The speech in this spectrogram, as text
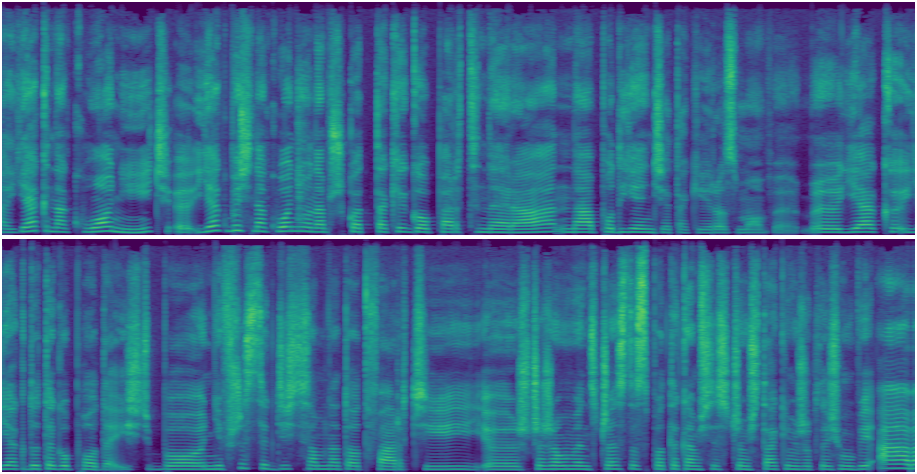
A jak nakłonić, y, jak byś nakłonił na przykład takiego partnera na podjęcie takiej rozmowy? Y, jak, jak do tego podejść? Bo nie wszyscy gdzieś są na to otwarci. Szczerze mówiąc, często spotykam się z czymś takim, że ktoś mówi, a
